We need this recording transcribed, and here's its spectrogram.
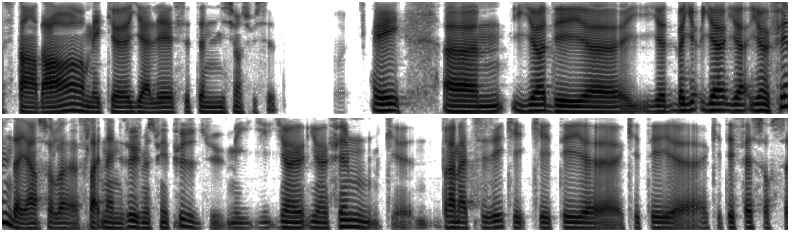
standard, mais qu'il allait, c'était une mission suicide. Et il y a des. il, y a, il, y a, un film d'ailleurs sur le Flight 93, je me souviens plus du. Mais il y a un, film dramatisé qui, qui, a été, qui, était, qui fait sur ce.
